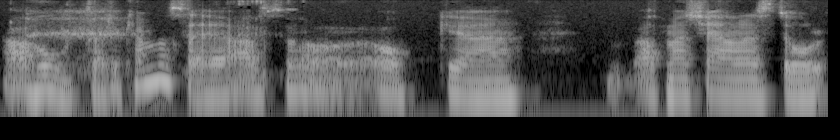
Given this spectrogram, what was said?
hotade kan man säga. Alltså, och eh, att man känner en stor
